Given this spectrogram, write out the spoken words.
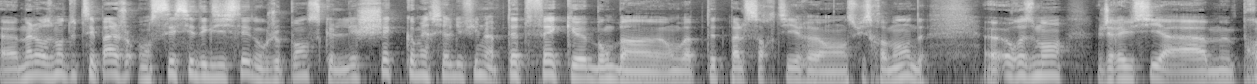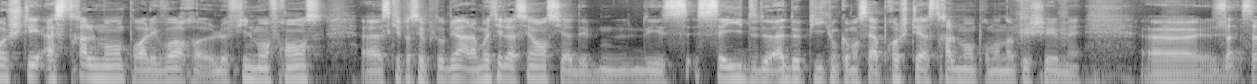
malheureusement, toutes ces pages ont cessé d'exister, donc je pense que l'échec commercial du film a peut-être fait que, bon ben, on va peut-être pas le sortir en Suisse romande. heureusement, j'ai réussi à me projeter astralement pour aller voir le film en France, ce qui passait plutôt bien. À la moitié de la séance, il y a des, des séides de Adopi qui ont commencé à projeter astralement pour m'en empêcher, mais... ça, ça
